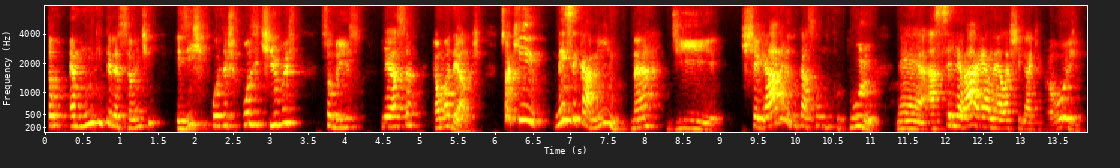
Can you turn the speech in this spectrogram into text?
Então, é muito interessante, existem coisas positivas sobre isso, e essa é uma delas. Só que, nesse caminho né, de chegar à educação do futuro, né, acelerar ela, ela chegar aqui para hoje,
